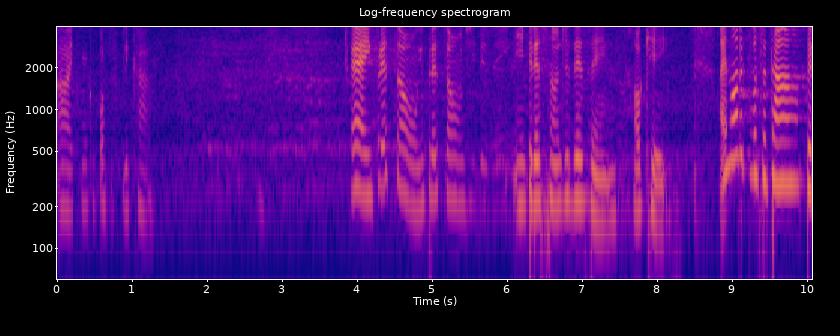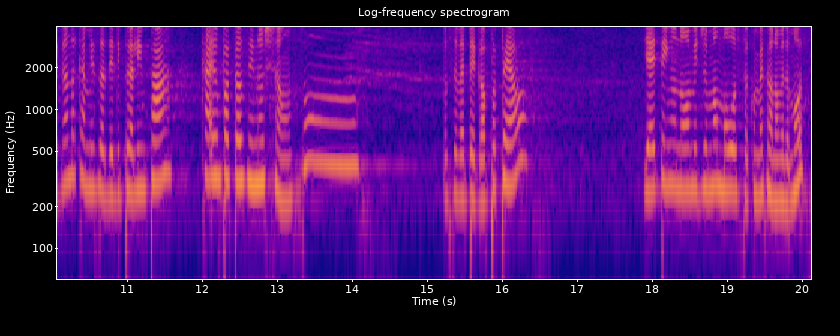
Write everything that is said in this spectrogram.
ai, como que eu posso explicar? É, impressão, impressão de desenhos. Impressão de desenhos, ok. Aí na hora que você está pegando a camisa dele para limpar, cai um papelzinho no chão. Tum. Você vai pegar o papel. E aí tem o nome de uma moça. Como é que é o nome da moça?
